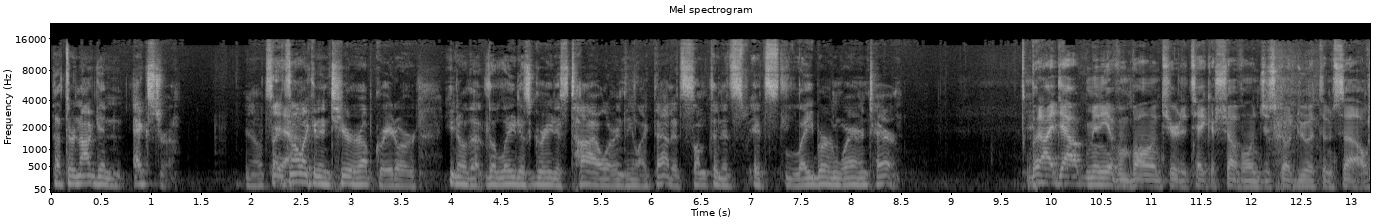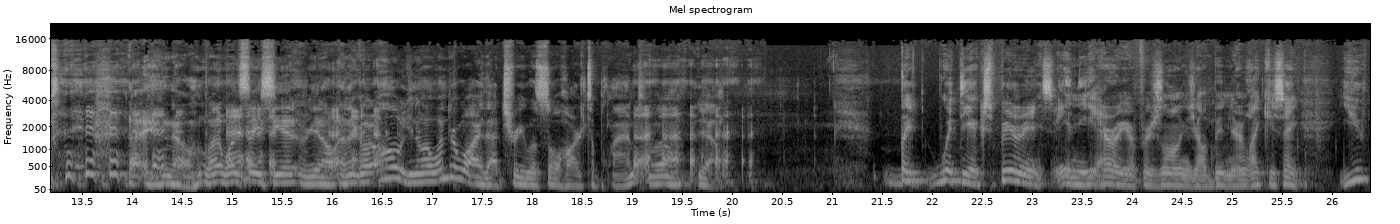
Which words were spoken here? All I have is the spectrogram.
that they're not getting extra. You know, it's, it's not like an interior upgrade or you know the, the latest greatest tile or anything like that. It's something. It's it's labor and wear and tear. But I doubt many of them volunteer to take a shovel and just go do it themselves. Uh, no, once they see it, you know, and they go, "Oh, you know, I wonder why that tree was so hard to plant." Well, yeah, But with the experience in the area for as long as y'all been there, like you say, you,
